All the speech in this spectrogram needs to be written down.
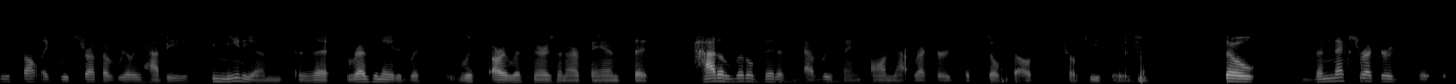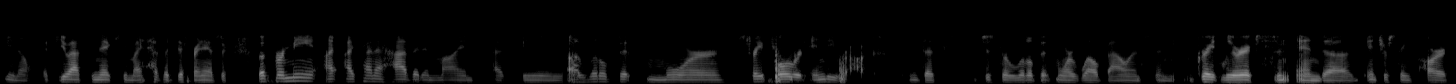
we felt like we struck a really happy medium that resonated with with our listeners and our fans that had a little bit of everything on that record but still felt cohesive. So the next record, you know, if you ask Nick, he might have a different answer. But for me, I, I kind of have it in mind as being a little bit more straightforward indie rock that's just a little bit more well balanced and great lyrics and, and uh, interesting parts.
